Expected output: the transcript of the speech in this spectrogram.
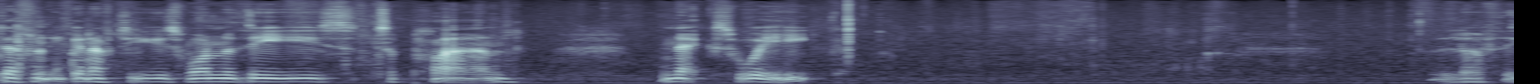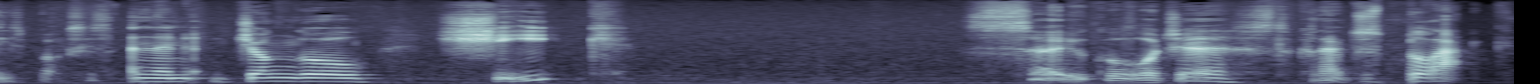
Definitely going to have to use one of these to plan next week. Love these boxes. And then Jungle Chic. so gorgeous. Look at that, just black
